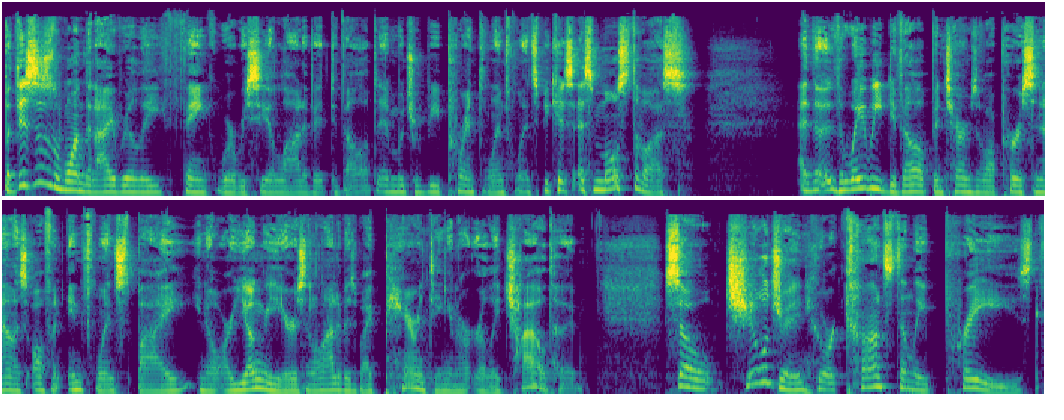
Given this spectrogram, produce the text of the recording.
But this is the one that I really think where we see a lot of it developed, and which would be parental influence. Because as most of us, and the, the way we develop in terms of our personality is often influenced by, you know, our younger years, and a lot of it is by parenting in our early childhood. So children who are constantly praised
